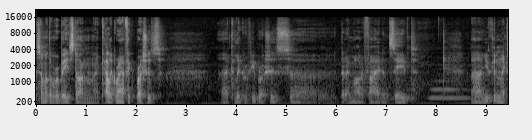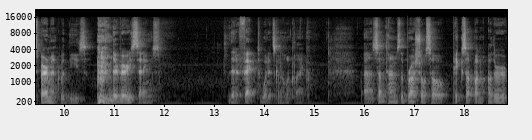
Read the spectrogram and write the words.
Some of them were based on uh, calligraphic brushes, uh, calligraphy brushes uh, that I modified and saved. Uh, you can experiment with these. there are various settings that affect what it's going to look like. Uh, sometimes the brush also picks up on other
